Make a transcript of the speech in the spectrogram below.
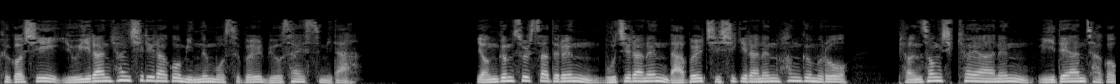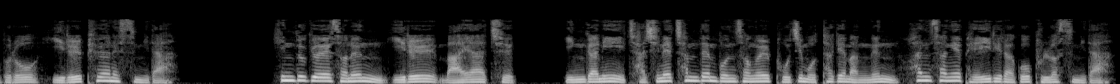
그것이 유일한 현실이라고 믿는 모습을 묘사했습니다. 연금술사들은 무지라는 납을 지식이라는 황금으로 변성시켜야 하는 위대한 작업으로 이를 표현했습니다. 힌두교에서는 이를 마야 즉 인간이 자신의 참된 본성을 보지 못하게 막는 환상의 베일이라고 불렀습니다.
